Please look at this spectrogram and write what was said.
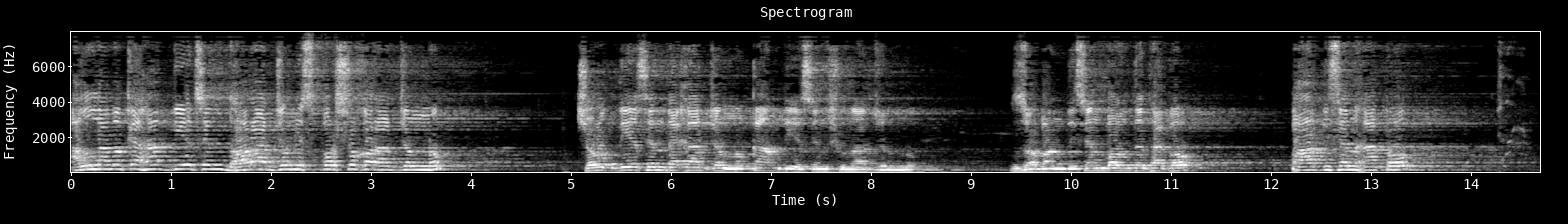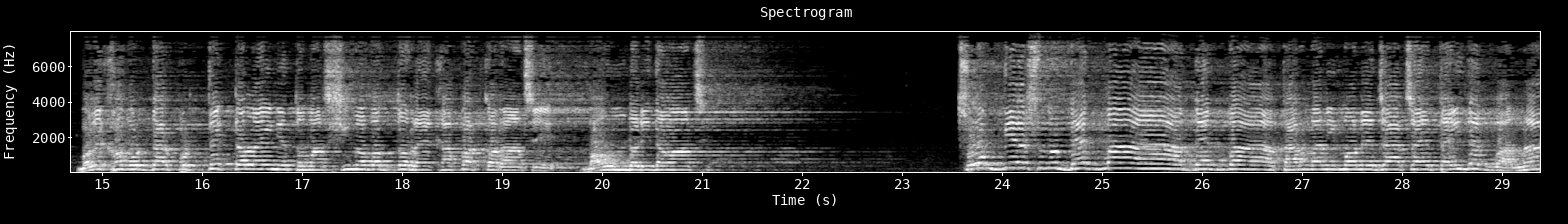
আল্লাহ আমাকে হাত দিয়েছেন ধরার জন্য, স্পর্শ করার জন্য, চোখ দিয়েছেন দেখার জন্য, কান দিয়েছেন শোনার জন্য। জবান দিছেন বলতে থাকো, পা দিছেন হাঁটো। বলে, খবরদার, প্রত্যেকটা লাইনে তোমার সীমাবদ্ধ রেখাপাত করা আছে, বাউন্ডারি দেওয়া আছে। চোখ দিয়ে শুধু দেখবা দেখবা, তার মানে মনে যা চায় তাই দেখবা। না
